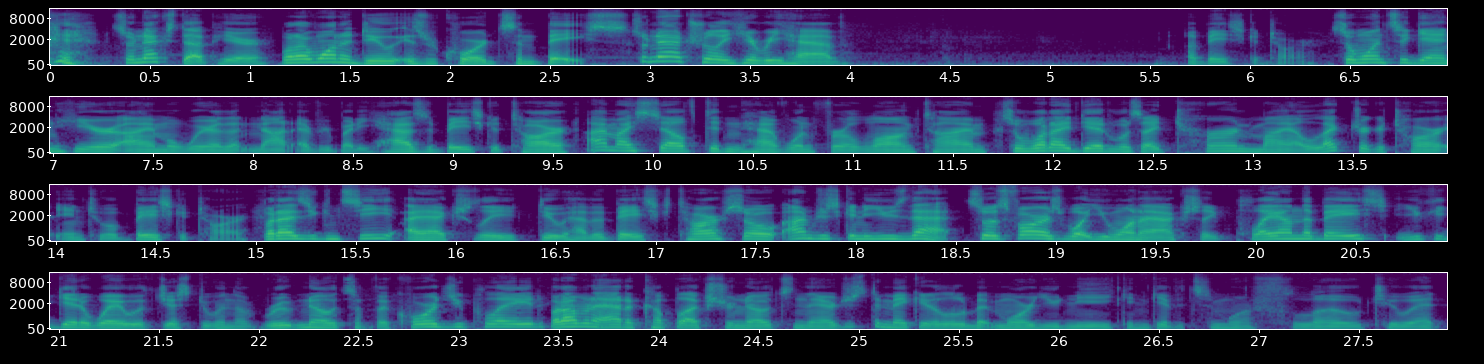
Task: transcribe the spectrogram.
so next up here, what I want to do is record some bass. So naturally here we have a bass guitar. So once again here I am aware that not everybody has a bass guitar. I myself didn't have one for a long time. So what I did was I turned my electric guitar into a bass guitar. But as you can see I actually do have a bass guitar so I'm just going to use that. So as far as what you want to actually play on the bass you could get away with just doing the root notes of the chords you played. But I'm going to add a couple extra notes in there just to make it a little bit more unique and give it some more flow to it.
